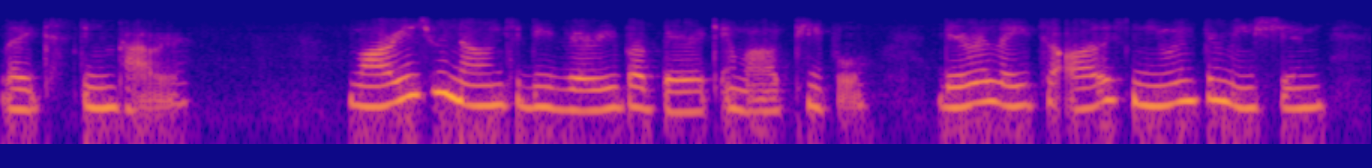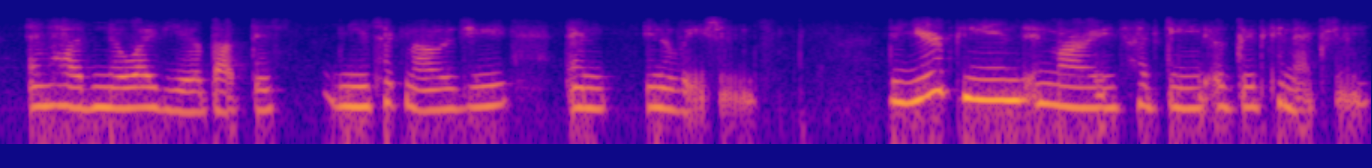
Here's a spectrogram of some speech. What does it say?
like steam power. Maoris were known to be very barbaric and wild people they relate to all this new information and had no idea about this new technology and innovations. The Europeans and Maoris had gained a good connection.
